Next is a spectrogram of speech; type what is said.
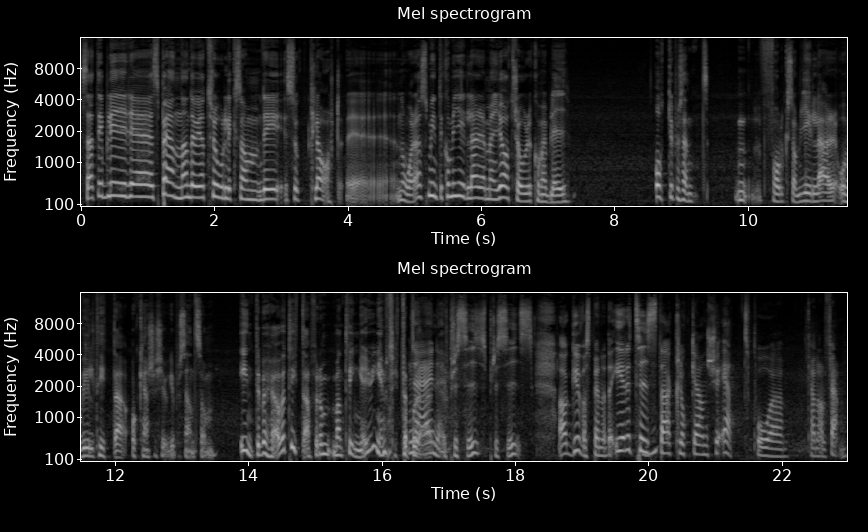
Så att det blir eh, spännande och jag tror liksom det är såklart eh, några som inte kommer gilla det men jag tror det kommer bli 80 procent folk som gillar och vill titta och kanske 20 procent som inte behöver titta för de, man tvingar ju ingen att titta på det här. Nej, nej, precis, precis. Ja, gud vad spännande. Är det tisdag klockan 21 på eh, kanal 5?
